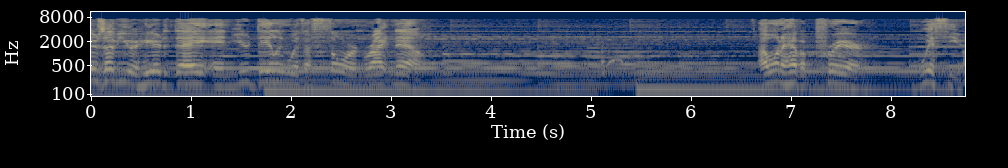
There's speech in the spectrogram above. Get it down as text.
Others of you are here today and you're dealing with a thorn right now. I want to have a prayer with you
